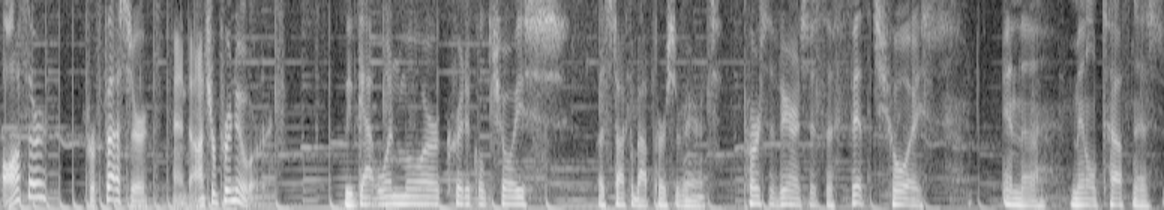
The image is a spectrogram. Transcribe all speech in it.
author, professor, and entrepreneur. We've got one more critical choice. Let's talk about perseverance. Perseverance is the fifth choice in the mental toughness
